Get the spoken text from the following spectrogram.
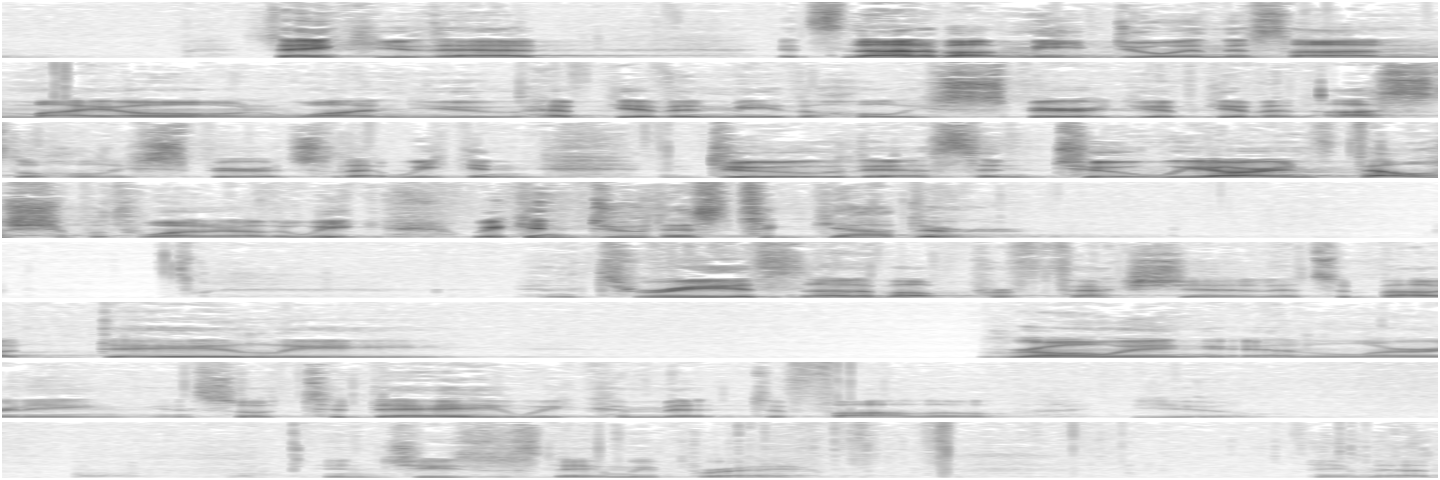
thank you that it's not about me doing this on my own. One, you have given me the Holy Spirit. You have given us the Holy Spirit so that we can do this. And two, we are in fellowship with one another. We, we can do this together. And three, it's not about perfection, it's about daily growing and learning. And so today we commit to follow you. In Jesus' name we pray. Amen.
